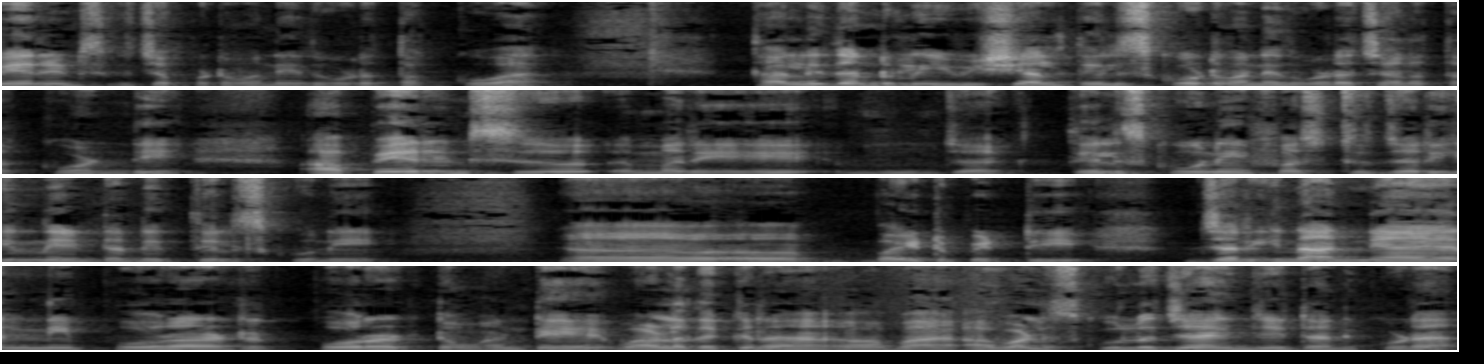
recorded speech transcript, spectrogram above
పేరెంట్స్కి చెప్పడం అనేది కూడా తక్కువ. తల్లిదండ్రులు ఈ విషయాలు తెలుసుకోవటం అనేది కూడా చాలా తక్కువ అండి. ఆ పేరెంట్స్ మరి జ- తెలుసుకుని ఫస్ట్ జరిగింది ఏంటనేది తెలుసుకుని బయటపెట్టి బయట పెట్టి జరిగిన అన్యాయాన్ని పోరాట పోరాడటం అంటే వాళ్ళ దగ్గర వాళ్ళ స్కూల్లో జాయిన్ చేయడానికి కూడా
